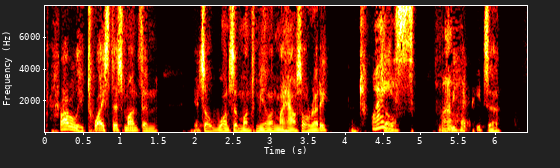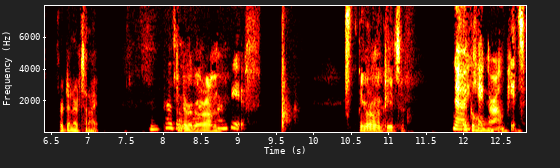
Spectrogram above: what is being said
probably twice this month, and it's a once a month meal in my house already. Twice. Wow. We had pizza for dinner tonight. That's Can a never go wrong. corned beef. You can go wrong with pizza. No, I you go can't go wrong. wrong with pizza.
